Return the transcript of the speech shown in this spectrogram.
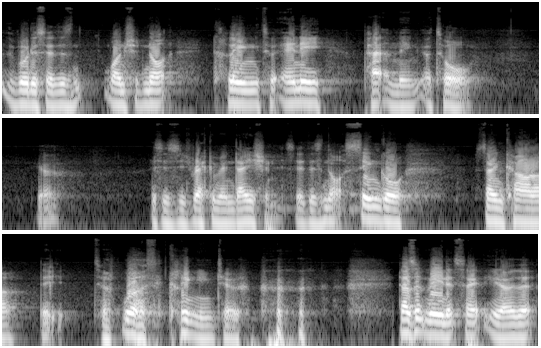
the Buddha said one should not cling to any patterning at all. Know. This is his recommendation. He said there's not a single sankhara that to worth clinging to. Doesn't mean it's you know that,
